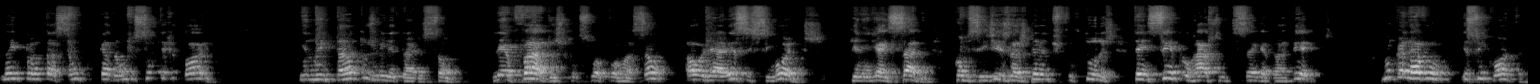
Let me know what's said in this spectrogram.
na implantação, cada um do seu território. E, no entanto, os militares são levados por sua formação a olhar esses senhores, que ninguém sabe, como se diz, as grandes fortunas têm sempre um rastro de sangue atrás deles, nunca levam isso em conta.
